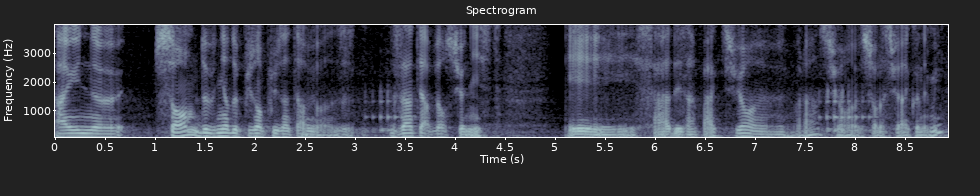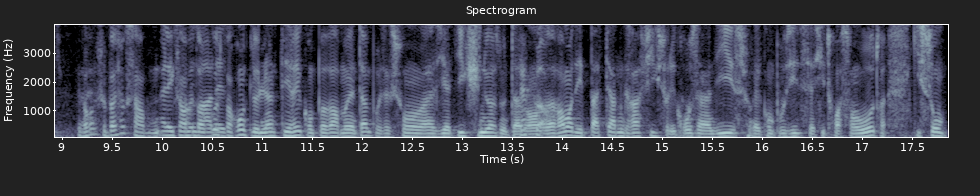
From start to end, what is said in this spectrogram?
a une semble devenir de plus en plus interventionniste. Et ça a des impacts sur, euh, voilà, sur, sur la sphère économique. je ne suis pas sûr que ça, remet en cause, par contre, l'intérêt qu'on peut avoir monétairement pour les actions asiatiques, chinoises notamment. On a vraiment des patterns graphiques sur les gros indices, sur les composites CSI 300 ou autres, qui sont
